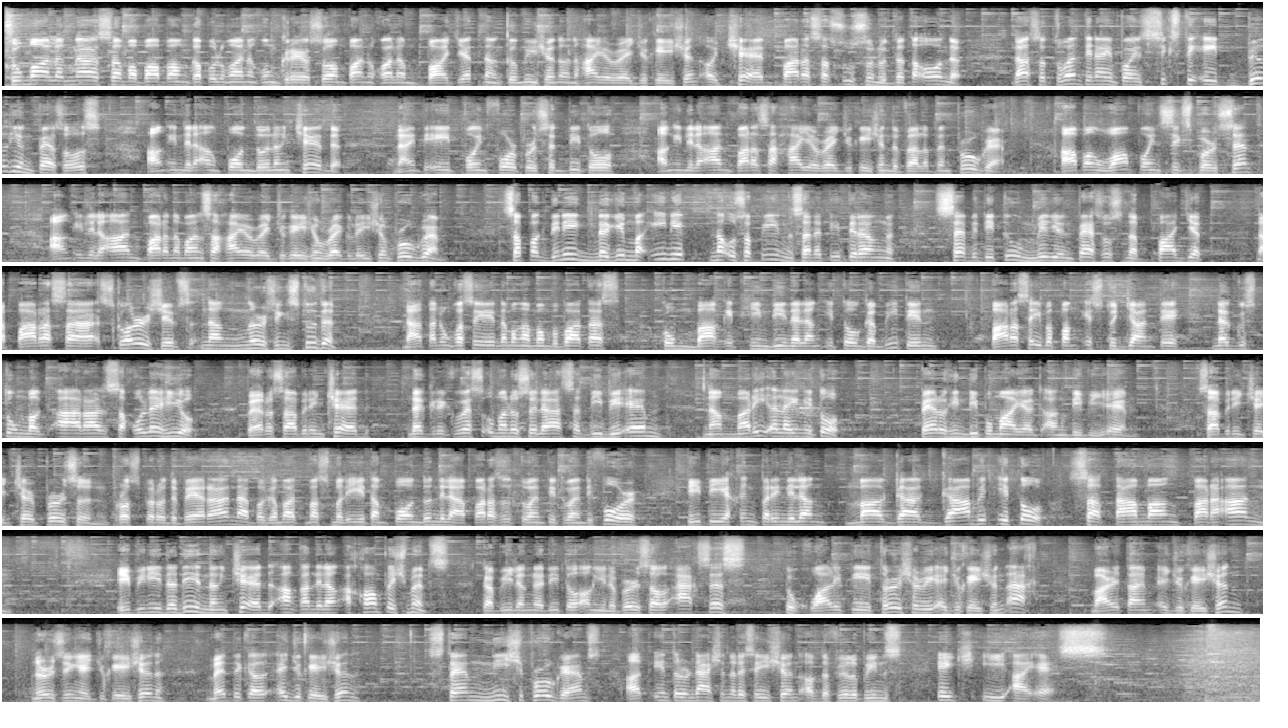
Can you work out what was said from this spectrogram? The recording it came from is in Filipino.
Sumalang na sa mababang kapulungan ng Kongreso ang panukalang budget ng Commission on Higher Education o CHED para sa susunod na taon. Nasa 29.68 billion pesos ang inilaang pondo ng CHED. 98.4% dito ang inilaan para sa Higher Education Development Program, habang 1.6% ang inilaan para naman sa Higher Education Regulation Program. Sa pagdinig, naging mainit na usapin sa natitirang 72 million pesos na budget na para sa scholarships ng nursing student. Natanong kasi ng mga mambabatas kung bakit hindi na lang ito gamitin para sa iba pang estudyante na gustong mag-aral sa kolehiyo. Pero sabi ng CHED, nag-request umano sila sa DBM na ma-realign ito. Pero hindi pumayag ang DBM. Sabi ni CHED Chairperson Prospero de Vera na bagamat mas maliit ang pondo nila para sa 2024, titiyakin pa rin nilang magagamit ito sa tamang paraan. Ibinida din ng CHED ang kanilang accomplishments. Kabilang na dito ang Universal Access to Quality Tertiary Education Act, Maritime Education, Nursing Education, Medical Education, STEM niche programs at Internationalization of the Philippines, HEIS.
